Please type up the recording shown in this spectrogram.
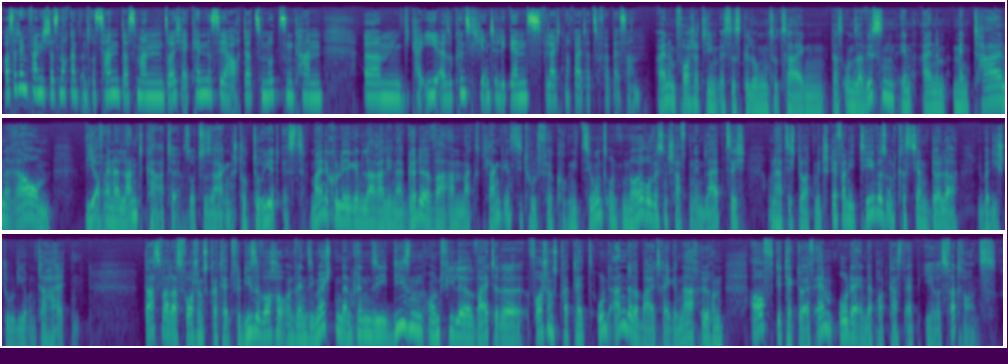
Außerdem fand ich das noch ganz interessant, dass man solche Erkenntnisse ja auch dazu nutzen kann, ähm, die KI, also künstliche Intelligenz, vielleicht noch weiter zu verbessern. Einem Forscherteam ist es gelungen zu zeigen, dass unser Wissen in einem mentalen Raum wie auf einer Landkarte sozusagen strukturiert ist. Meine Kollegin Lara-Lena Gödde war am Max-Planck-Institut für Kognitions- und Neurowissenschaften in Leipzig und hat sich dort mit Stefanie Teves und Christian Döller über die Studie unterhalten. Das war das Forschungsquartett für diese Woche und wenn Sie möchten, dann können Sie diesen und viele weitere Forschungsquartett und andere Beiträge nachhören auf Detektor FM oder in der Podcast-App Ihres Vertrauens.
